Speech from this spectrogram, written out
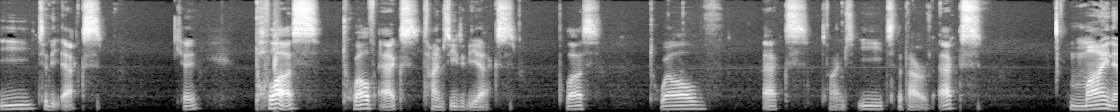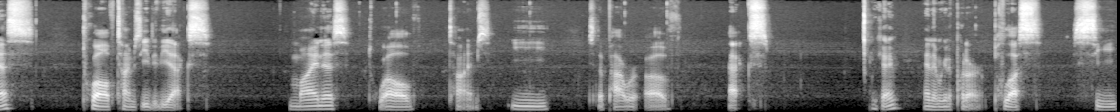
e to the x okay? Plus 12x times e to the x. Plus 12x times e to the power of x minus 12 times e to the x. Minus 12 times e to the power of x. Okay, and then we're going to put our plus c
